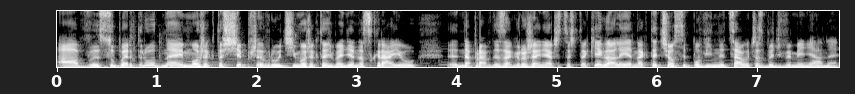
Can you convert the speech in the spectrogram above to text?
a w super trudnej może ktoś się przewróci, może ktoś będzie na skraju y, naprawdę zagrożenia czy coś takiego, ale jednak te ciosy powinny cały czas być wymieniane.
